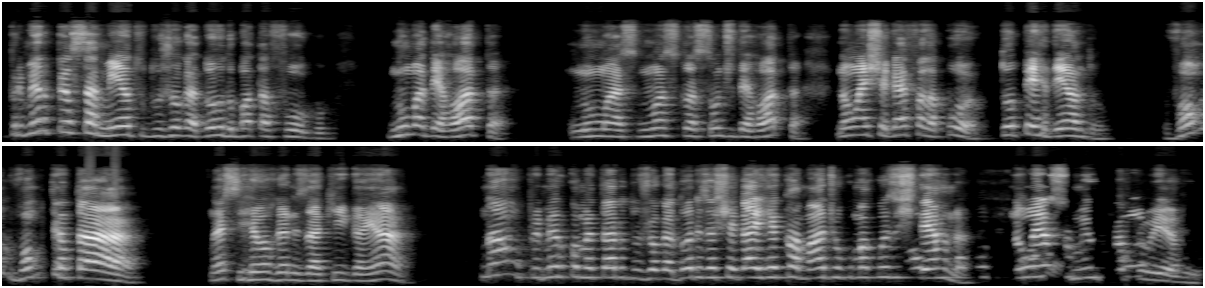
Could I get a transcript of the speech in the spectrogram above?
o primeiro pensamento do jogador do Botafogo numa derrota, numa, numa situação de derrota, não é chegar e falar, pô, tô perdendo. Vamos, vamos tentar né, se reorganizar aqui e ganhar? Não, o primeiro comentário dos jogadores é chegar e reclamar de alguma coisa externa. Não é assumir o próprio erro.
